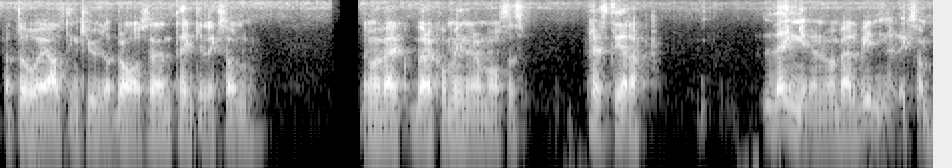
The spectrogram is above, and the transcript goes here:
För att då är allting kul och bra. Sen tänker jag liksom, när man väl börjar komma in i det, man måste prestera längre när man väl vinner liksom.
